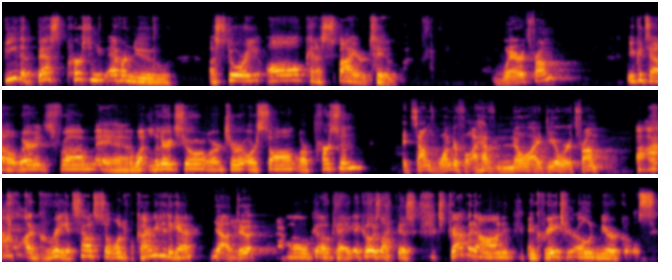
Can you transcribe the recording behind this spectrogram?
Be the best person you ever knew, a story all can aspire to where it's from? You could tell where it's from, uh, what literature or or song or person. It sounds wonderful. I have no idea where it's from. I, I agree. It sounds so wonderful. Can I read it again? Yeah, do it. Okay, okay, it goes like this Strap it on and create your own miracles.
